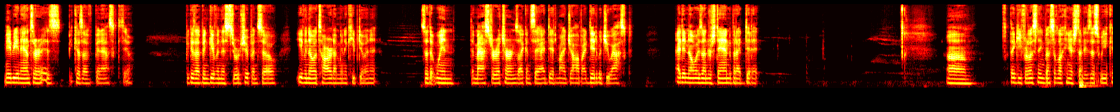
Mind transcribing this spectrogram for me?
maybe an answer is because i've been asked to. Because i've been given this stewardship and so even though it's hard i'm going to keep doing it. So that when the master returns i can say i did my job. I did what you asked I didn't always understand, but I did it. Um, thank you for listening. Best of luck in your studies this week.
